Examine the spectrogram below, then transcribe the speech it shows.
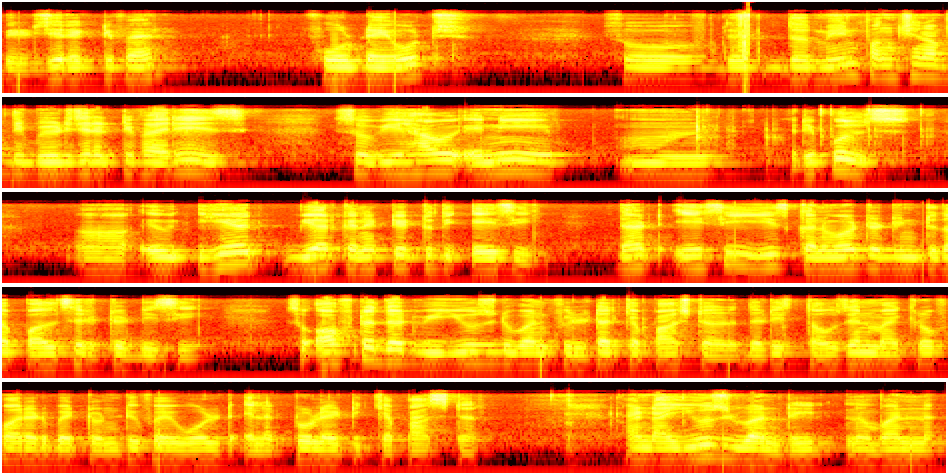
bridge rectifier four diodes so the, the main function of the bridge rectifier is so we have any um, ripples uh, here we are connected to the AC that AC is converted into the pulsated DC so after that we used one filter capacitor that is 1000 microfarad by 25 volt electrolytic capacitor. And I used one one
